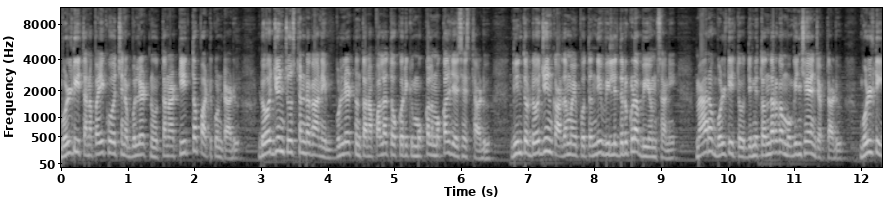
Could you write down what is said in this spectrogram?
బుల్టీ తన పైకి వచ్చిన బుల్లెట్ను తన టీత్తో పట్టుకుంటాడు. డోర్జున్ చూస్తుండగానే బుల్లెట్ను తన పళ్ళతో కొరికి ముక్కలు ముక్కలు చేసేస్తాడు. దీంతో డోజిన్కి అర్థమైపోతుంది వీళ్ళిద్దరు కూడా బియ్యంస్ అని. మ్యారో బుల్టీతో దీన్ని తొందరగా ముగించేయని చెప్తాడు. బుల్టీ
